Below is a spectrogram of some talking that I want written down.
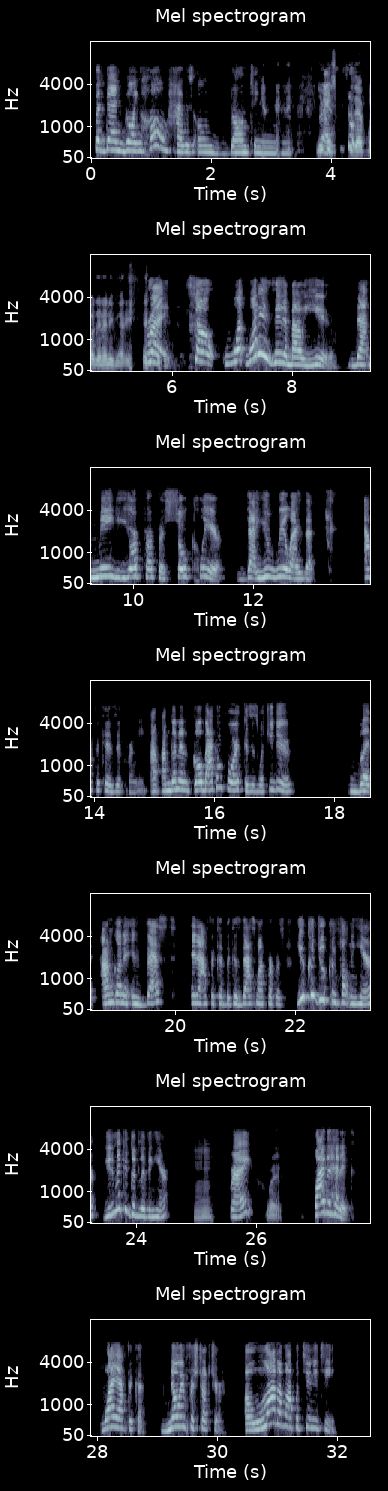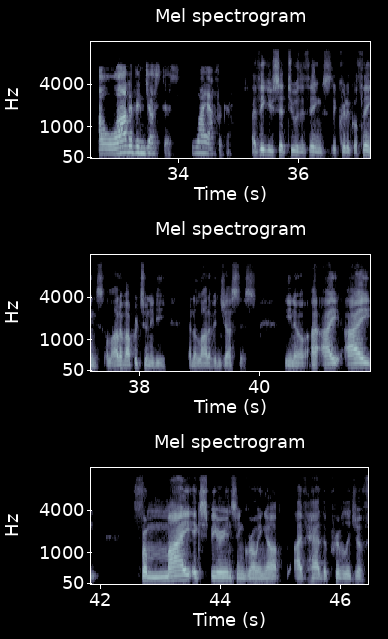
but then going home has its own daunting you right? Can so, that more than anybody. Right. So what what is it about you that made your purpose so clear that you realize that africa is it for me? I'm, I'm going to go back and forth because it's what you do but i'm going to invest in africa because that's my purpose. You could do consulting here. You make a good living here. Mm-hmm. right? Right. Why the headache? Why africa no infrastructure, a lot of opportunity, a lot of injustice. Why Africa? I think you said two of the things, the critical things, a lot of opportunity and a lot of injustice. You know, I, I, I from my experience in growing up, I've had the privilege of,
